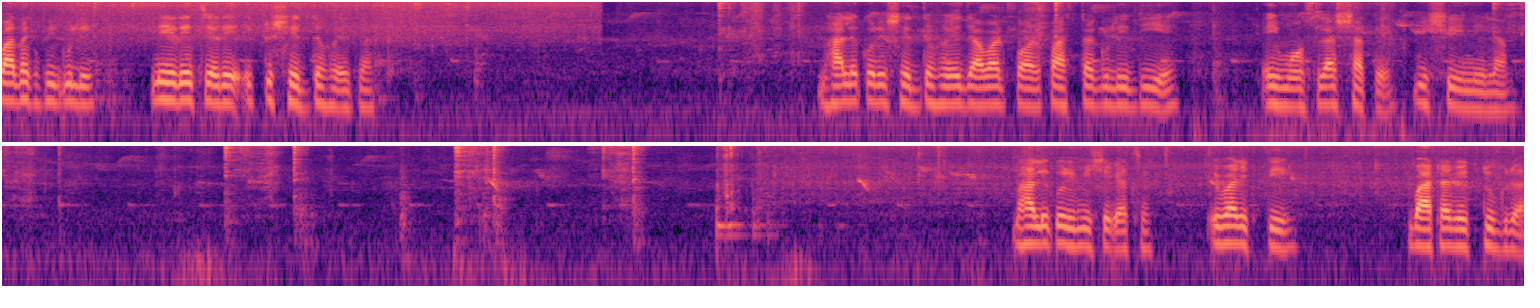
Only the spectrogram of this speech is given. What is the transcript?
বাঁধাকপিগুলি নেড়ে চেড়ে একটু সেদ্ধ হয়ে যাক। ভালো করে সেদ্ধ হয়ে যাওয়ার পর পাস্তাগুলি দিয়ে এই মশলার সাথে মিশিয়ে নিলাম। ভালো করে মিশে গেছে। এবার একটি বাটারের টুকরা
